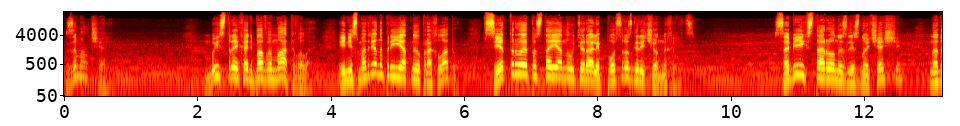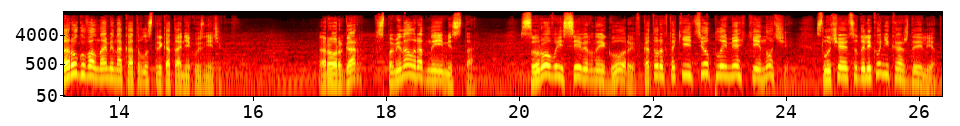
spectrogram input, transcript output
Замолчали. Быстрая ходьба выматывала, и несмотря на приятную прохладу, все трое постоянно утирали пот с разгоряченных лиц. С обеих сторон из лесной чащи на дорогу волнами накатывало стрекотание кузнечиков. Роргар вспоминал родные места. Суровые северные горы, в которых такие теплые мягкие ночи случаются далеко не каждое лето.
